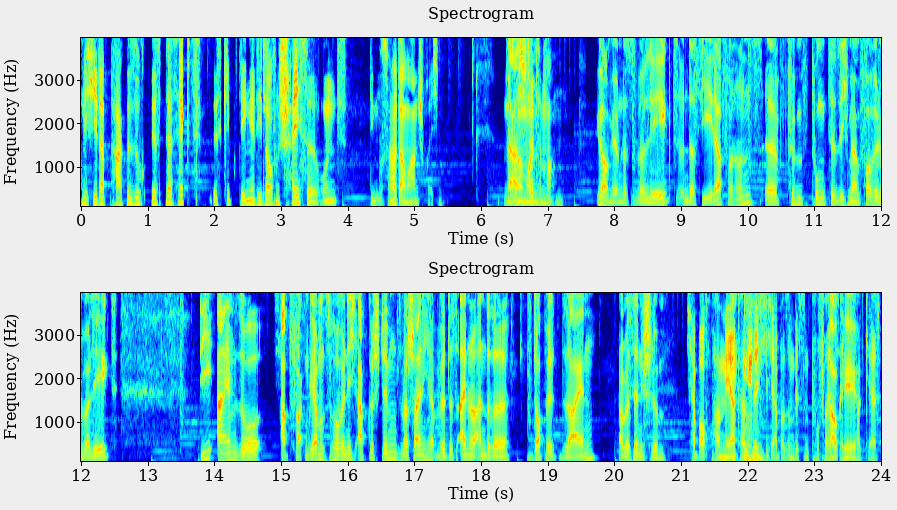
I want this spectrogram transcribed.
Nicht jeder Parkbesuch ist perfekt. Es gibt Dinge, die laufen scheiße und die muss man halt auch mal ansprechen. Und Das das wollen wir heute machen. Ja, wir haben das überlegt und dass jeder von uns äh, fünf Punkte sich mal im Vorfeld überlegt, die einem so abfacken. Wir haben uns Vorfeld nicht abgestimmt. Wahrscheinlich wird das ein oder andere doppelt sein, aber ist ja nicht schlimm. Ich habe auch ein paar mehr tatsächlich, aber so ein bisschen Puffer ist ja Okay. verkehrt.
